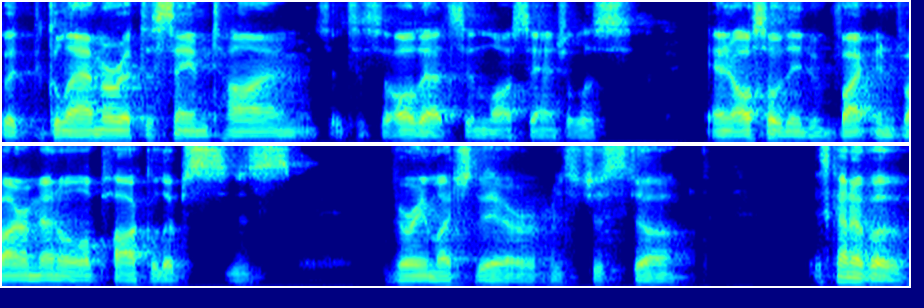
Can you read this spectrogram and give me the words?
but glamour at the same time. It's, it's just all that's in los angeles. And also the envi- environmental apocalypse is very much there. It's just uh it's kind of a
